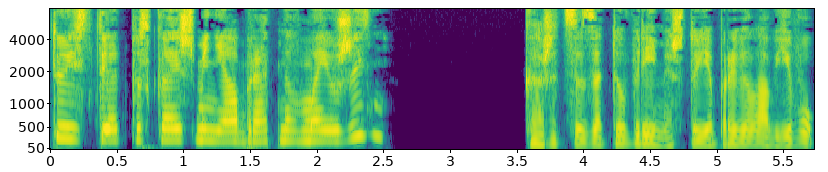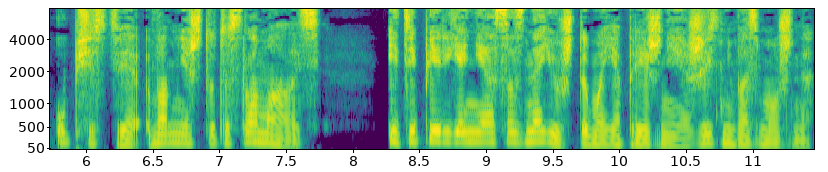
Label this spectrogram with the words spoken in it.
«То есть ты отпускаешь меня обратно в мою жизнь?» Кажется, за то время, что я провела в его обществе, во мне что-то сломалось, и теперь я не осознаю, что моя прежняя жизнь возможна.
